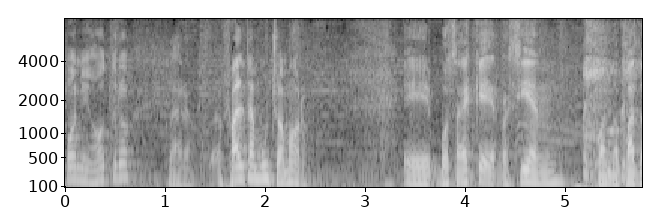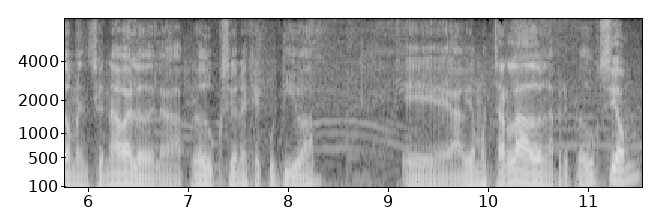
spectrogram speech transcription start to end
pone otro. Claro. Falta mucho amor. Eh, vos sabés que recién, cuando Pato mencionaba lo de la producción ejecutiva, eh, habíamos charlado en la preproducción.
